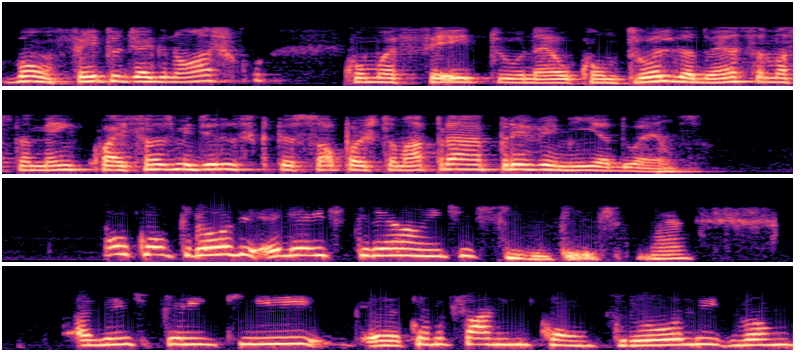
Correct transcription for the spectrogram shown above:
Bom, feito o diagnóstico, como é feito né, o controle da doença, mas também quais são as medidas que o pessoal pode tomar para prevenir a doença? O controle ele é extremamente simples. Né? A gente tem que, é, quando fala em controle, vamos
